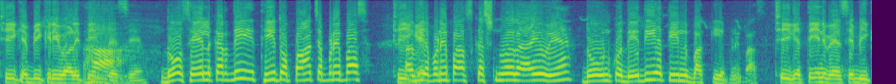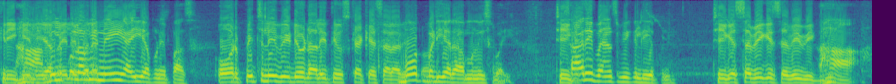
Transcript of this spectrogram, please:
ठीक है बिक्री वाली तीन हाँ भैंसें। दो सेल कर दी थी तो पाँच अपने पास अभी अपने पास कस्टमर आए हुए हैं दो उनको दे दिए तीन बाकी अपने पास। ठीक है तीन भैंसें बिक्री के हाँ लिए बिल्कुल अभी नहीं आई अपने पास। और पिछली वीडियो डाली थी उसका कैसा रहा बहुत बढ़िया रहा मनीष भाई। ठीक है। सारी भैंस बिक ली अपनी। ठीक है सभी की सभी बिक हाँ।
